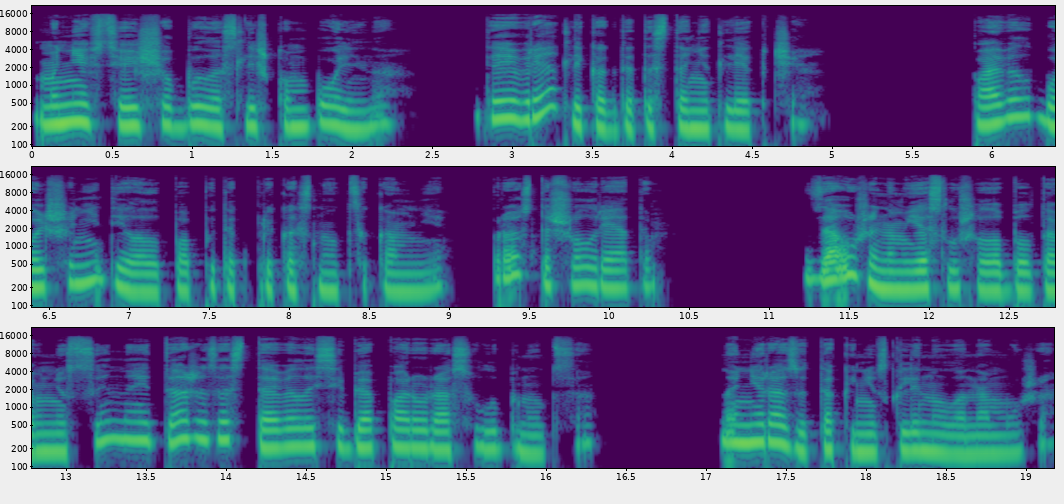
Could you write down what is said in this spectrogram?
Мне все еще было слишком больно. Да и вряд ли когда-то станет легче. Павел больше не делал попыток прикоснуться ко мне, просто шел рядом. За ужином я слушала болтовню сына и даже заставила себя пару раз улыбнуться. Но ни разу так и не взглянула на мужа.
